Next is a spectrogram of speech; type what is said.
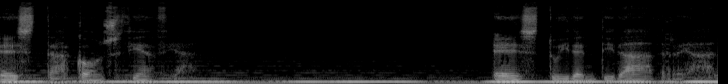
Esta conciencia es tu identidad real.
